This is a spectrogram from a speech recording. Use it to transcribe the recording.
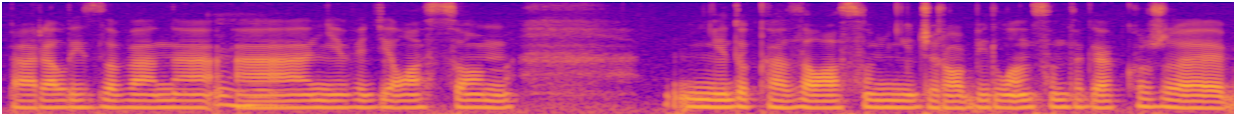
paralizovaná a nevedela som, nedokázala som nič robiť, len som tak akože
